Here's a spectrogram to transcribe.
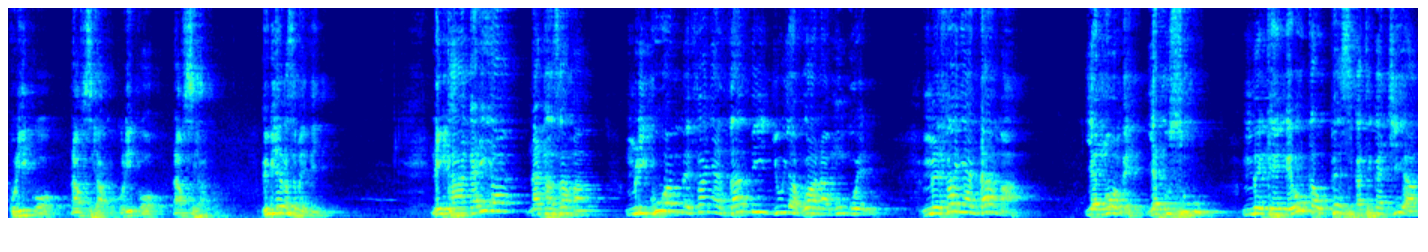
kuliko nafsi yako, kuliko nafsi yako. Biblia inasema hivi, nikaangalia na tazama, mlikuwa mmefanya dhambi juu ya Bwana Mungu wenu, mmefanya ndama ya ng'ombe ya kusubu, mmekengeuka upesi katika njia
